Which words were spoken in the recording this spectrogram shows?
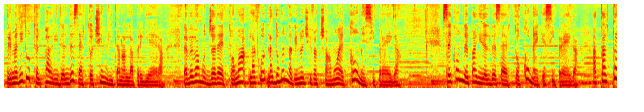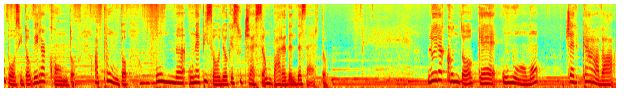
Prima di tutto i padri del deserto ci invitano alla preghiera. L'avevamo già detto, ma la, la domanda che noi ci facciamo è come si prega? Secondo i padri del deserto, com'è che si prega? A tal proposito vi racconto appunto un, un episodio che successe a un padre del deserto. Lui raccontò che un uomo cercava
